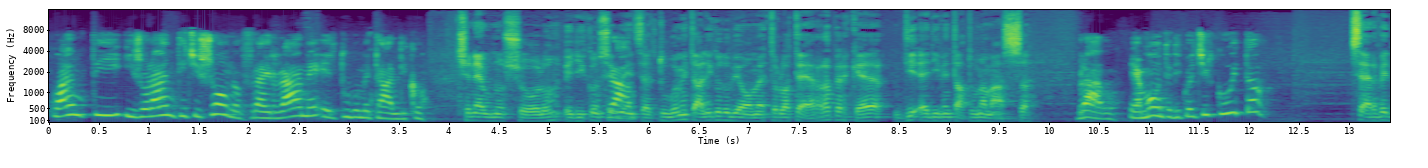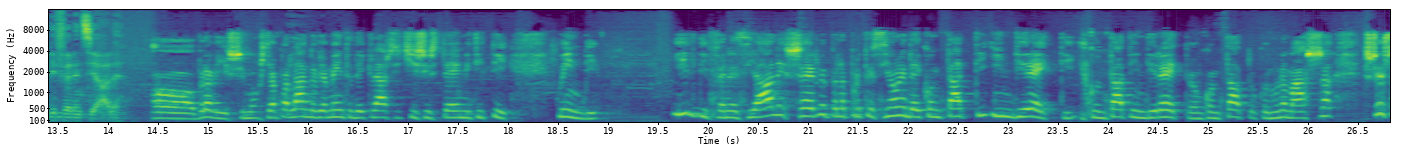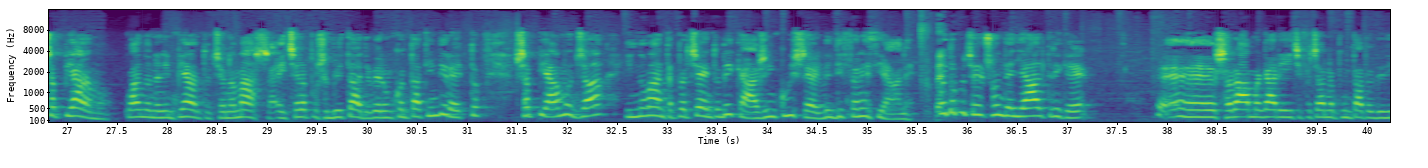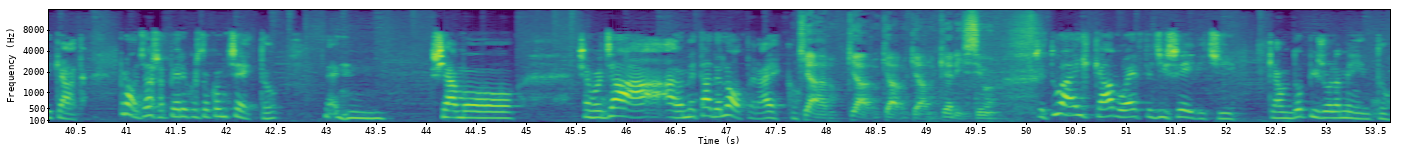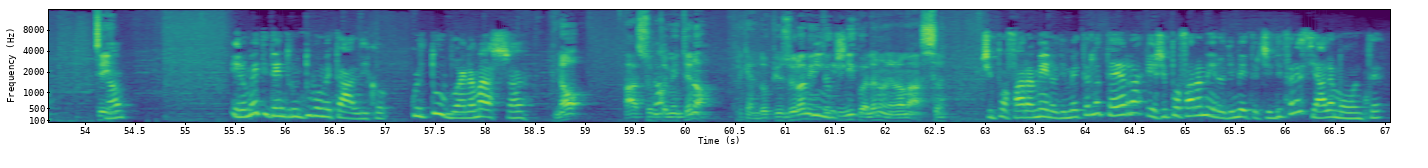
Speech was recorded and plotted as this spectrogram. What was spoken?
Quanti isolanti ci sono fra il rame e il tubo metallico? Ce n'è uno solo e di conseguenza il tubo metallico dobbiamo metterlo a terra perché è diventato una massa. Bravo. E a monte di quel circuito Serve il differenziale. Oh, bravissimo. Stiamo parlando ovviamente dei classici sistemi TT. Quindi il differenziale serve per la protezione dai contatti indiretti. Il contatto indiretto è un contatto con una massa. Se sappiamo quando nell'impianto c'è una massa e c'è la possibilità di avere un contatto indiretto, sappiamo già il 90% dei casi in cui serve il differenziale. Beh. Poi dopo ce ne sono degli altri che eh, sarà magari ci facciamo una puntata dedicata. Però già sapere questo concetto eh, siamo, siamo già alla metà dell'opera, ecco. Chiaro, chiaro, chiaro, chiaro, chiarissimo. Se tu hai il cavo FG16 che ha un doppio isolamento Sì. no? e lo metti dentro un tubo metallico, quel tubo è una massa? No, assolutamente no, perché è un doppio isolamento, Quindi quindi quella non è una massa. Si può fare a meno di metterla a terra e si può fare a meno di metterci il differenziale a monte.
